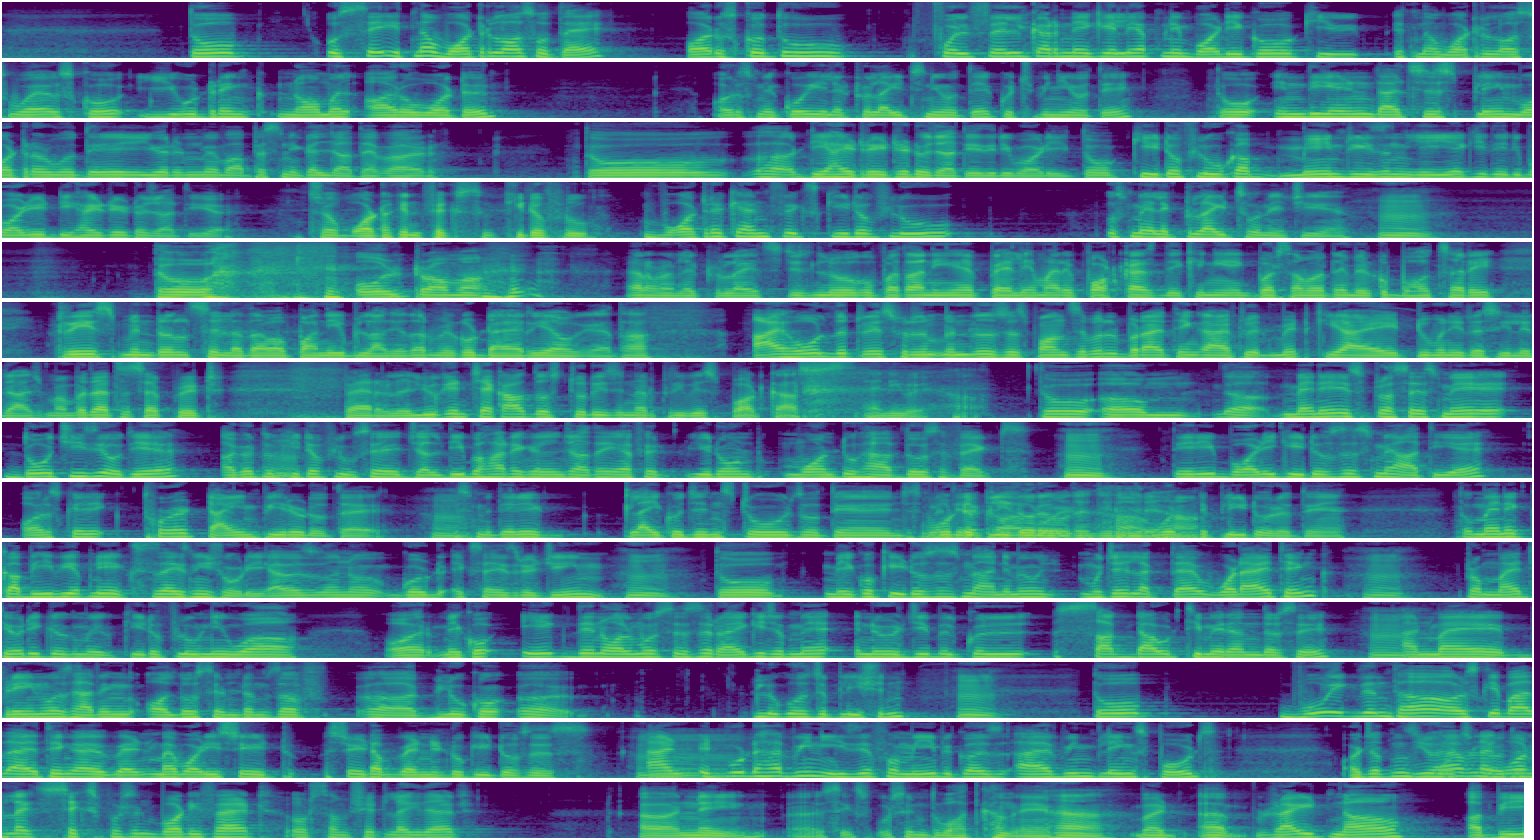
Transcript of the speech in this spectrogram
तो उससे इतना वाटर लॉस होता है और उसको तू फुलफिल करने के लिए अपनी बॉडी को कि इतना वाटर लॉस हुआ है उसको you drink normal R O water और उसमें कोई इलेक्ट्रोलाइट्स नहीं होते कुछ भी नहीं होते। तो in the end that's just plain water वो तेरे यूरिन में वापस निकल जाता है बाहर। तो डिहाइड्रेटेड हो जाती है तेरी बॉडी तो कीटो फ्लू का मेन रीज़न यही है कि तेरी बॉडी डिहाइड्रेट हो जाती है। So water can fix keto flu water can fix keto flu उसमें इलेक्ट्रोलाइट्स होने चाहिए। तो ओल्ड ट्रामा अराउंड इलेक्ट्रोलाइट्स जिन लोगों को पता नहीं है पहले हमारे पॉडकास्ट देखे नहीं है एक बार समर ने मेरे को बहुत सारे ट्रेस मिनरल्स से लदा हुआ पानी पिला दिया था और मेरे को डायरिया हो गया था। I hold the trace minerals responsible but I think I to admit कि I too many रसीले rajma but that's a separate you can check out those stories in our previous podcast anyway हाँ। तो um, uh, मैंने इस process में दो चीज़ें होती है। अगर तू कीटो फ्लू से जल्दी बाहर निकलना चाहता है या फिर you don't want to have those effects तेरी बॉडी कीटोसिस में आती है और उसके थोड़ा टाइम पीरियड होता है। इसमें तेरे ग्लाइकोजन स्टोर्स होते हैं जिसमें वो deplete हो रहे होते हैं वो। डिप्लीट हो रहे होते हैं। तो मैंने कभी भी अपनी एक्सरसाइज नहीं छोड़ी. I was on a good exercise regime तो मेरे को कीटोसिस में आने में मुझे लगता है what I think from my theory क्योंकि मेरे को कीटो फ्लू नहीं हुआ और मेरे को एक दिन ऑलमोस्ट ऐसे रहा है कि जब मैं एनर्जी बिल्कुल सक्ड आउट थी मेरे अंदर से and my brain was having all those symptoms of gluco glucose depletion तो वो एक दिन था और उसके बाद I think I went my body straight straight up went into ketosis and it would have been easier for me because I have been playing sports और जब तुम You have sports में like होते what, like six percent body fat or some shit like that? हो- Uh, नहीं six percent तो बहुत कम है हाँ. बट राइट नाउ अभी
